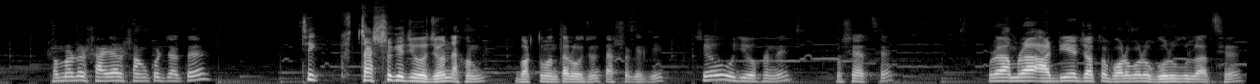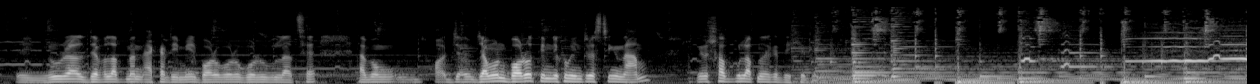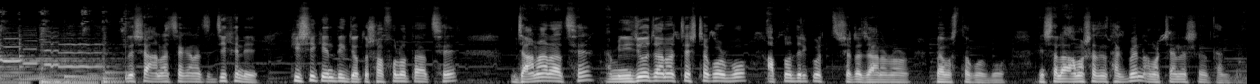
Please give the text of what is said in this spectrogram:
সম্রাট ও শাহিয়াল শঙ্কর জাতের ঠিক চারশো কেজি ওজন এখন, বর্তমান তার ওজন চারশো কেজি। সেও ওই যে ওখানে বসে আছে। পুরো আমরা আরডিএর যত বড় বড় গরুগুলো আছে, এই রুরাল ডেভেলপমেন্ট একাডেমির বড় বড় গরুগুলো আছে, এবং যেমন বড়, তেমনি খুব ইন্টারেস্টিং নাম। এগুলো সবগুলো আপনাদেরকে দেখিয়ে দেবো। দেশে আনাচে কানাচে, যেখানে কৃষিকেন্দ্রিক যত সফলতা আছে, জানার আছে, আমি নিজেও জানার চেষ্টা করব, আপনাদেরকেও সেটা জানানোর ব্যবস্থা করব। ইনশাল্লাহ আমার সাথে থাকবেন, আমার চ্যানেলের সাথে থাকবেন।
